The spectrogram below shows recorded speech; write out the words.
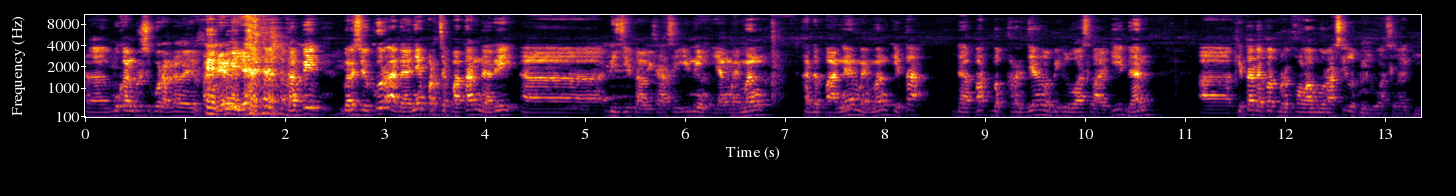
eh, bukan bersyukur adanya pandemi ya, tapi bersyukur adanya percepatan dari eh, digitalisasi ini yang memang ke depannya memang kita dapat bekerja lebih luas lagi dan eh, kita dapat berkolaborasi lebih luas lagi.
